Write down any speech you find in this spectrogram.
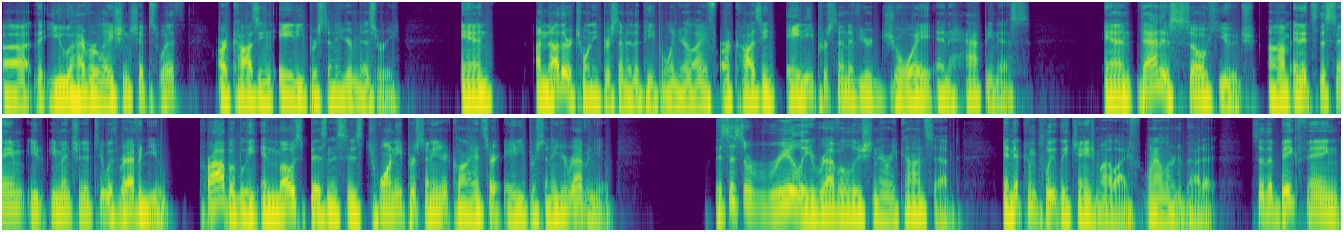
uh, that you have relationships with are causing 80% of your misery. And another 20% of the people in your life are causing 80% of your joy and happiness. And that is so huge. Um, and it's the same, you, you mentioned it too with revenue. Probably in most businesses, 20% of your clients are 80% of your revenue. This is a really revolutionary concept. And it completely changed my life when I learned about it. So, the big thing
